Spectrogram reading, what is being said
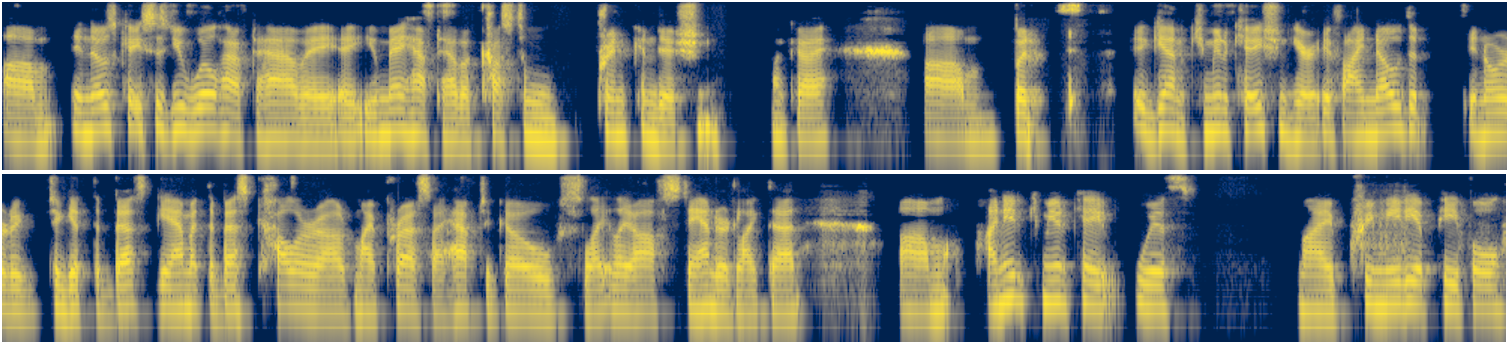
Um, in those cases, you will have to have a, a, you may have to have a custom print condition, okay? Um, but again, communication here. If I know that in order to, to get the best gamut, the best color out of my press, I have to go slightly off standard like that. Um, I need to communicate with my pre-media people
